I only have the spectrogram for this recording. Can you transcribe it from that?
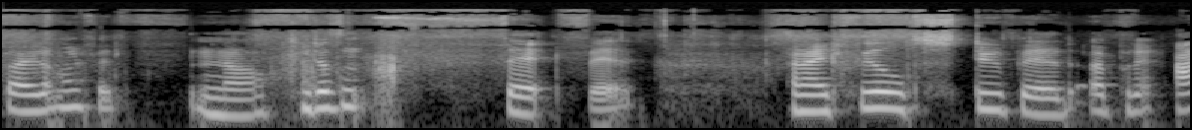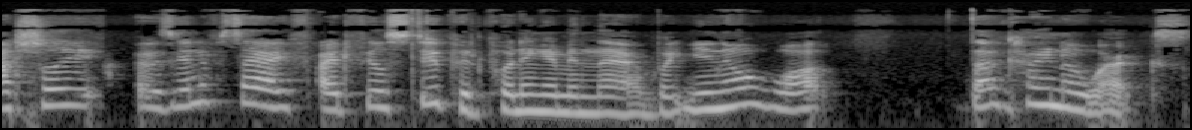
but I don't know if it, no, it doesn't fit fit. And I'd feel stupid. I put it, actually, I was gonna say I'd feel stupid putting him in there, but you know what? That kind of works.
